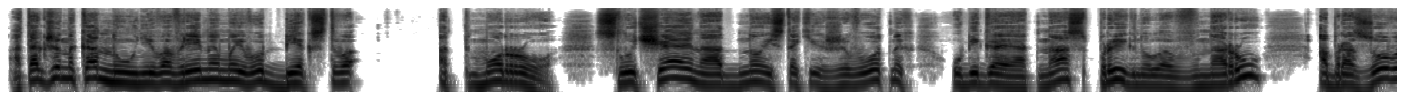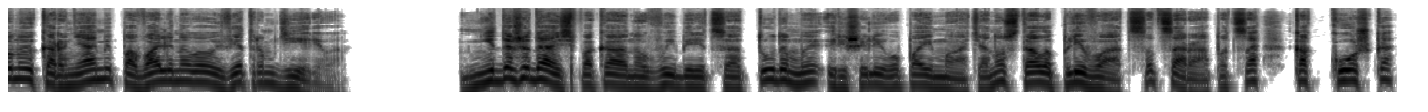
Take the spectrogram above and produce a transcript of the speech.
а также накануне во время моего бегства от Моро. Случайно одно из таких животных, убегая от нас, прыгнуло в нору, образованную корнями поваленного ветром дерева. Не дожидаясь, пока оно выберется оттуда, мы решили его поймать. Оно стало плеваться, царапаться, как кошка,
